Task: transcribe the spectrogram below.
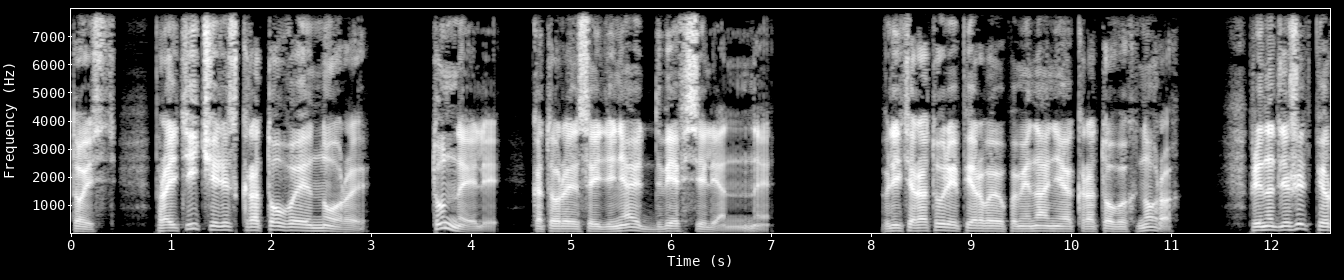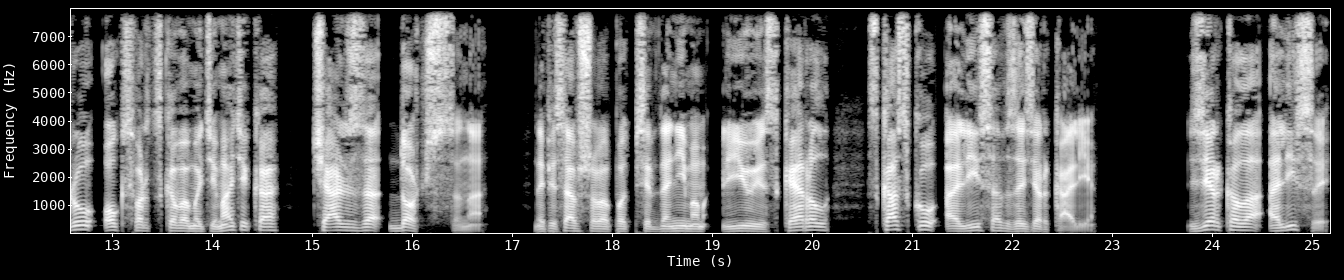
то есть пройти через кротовые норы, туннели, которые соединяют две вселенные. В литературе первое упоминание о кротовых норах принадлежит перу оксфордского математика Чарльза Доджсона, написавшего под псевдонимом Льюис Кэрролл сказку «Алиса в зазеркалье». Зеркало Алисы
